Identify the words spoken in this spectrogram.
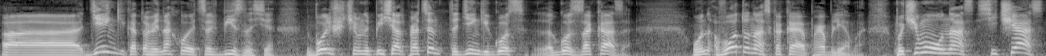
а, деньги, которые находятся в бизнесе, больше, чем на 50% это деньги гос, госзаказа? Он, вот у нас какая проблема. Почему у нас сейчас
